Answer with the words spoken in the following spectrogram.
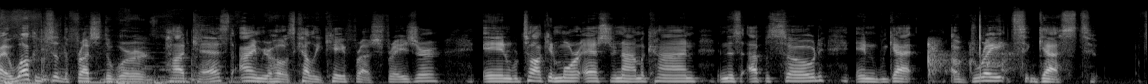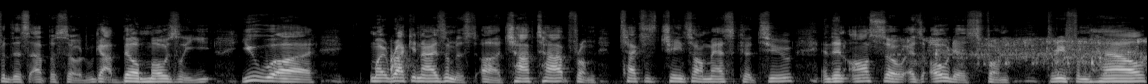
All right, welcome to the Fresh is the Word podcast. I'm your host, Kelly K. Fresh Frazier, and we're talking more Astronomicon in this episode. And we got a great guest for this episode. We got Bill Moseley. You, you uh, might recognize him as uh, Chop Top from Texas Chainsaw Massacre 2, and then also as Otis from Three from Hell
